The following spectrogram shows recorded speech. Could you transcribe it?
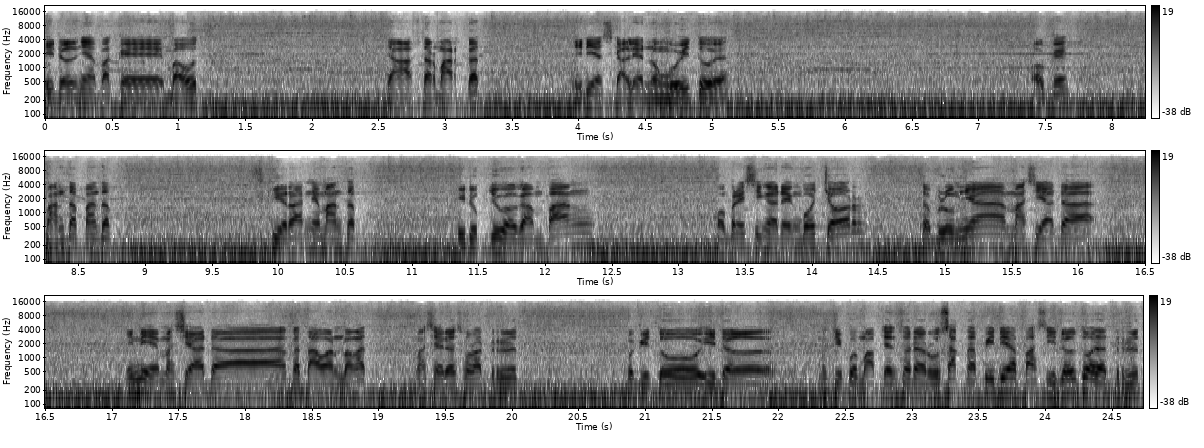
idlenya pakai baut yang aftermarket. Jadi ya sekalian nunggu itu ya. Oke mantap mantap. Sekirannya mantap. Hidup juga gampang kompresi nggak ada yang bocor. Sebelumnya masih ada ini ya masih ada ketahuan banget masih ada suara deret begitu idle meskipun map sensornya rusak tapi dia pas idle tuh ada deret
